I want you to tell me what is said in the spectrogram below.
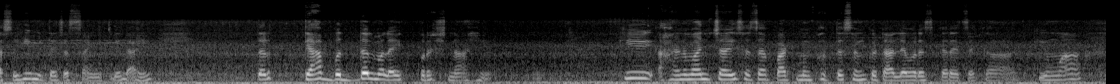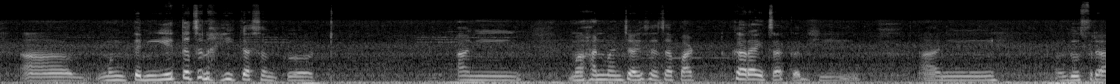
असंही मी त्याच्यात सांगितलेलं आहे. तर त्याबद्दल मला एक प्रश्न आहे की हनुमान चाळीसाचा पाठ मग फक्त संकट आल्यावरच करायचं का? किंवा मग त्यांनी येतच नाही का संकट? आणि मग हनुमान चाळीसाचा पाठ करायचा कधी? आणि दुसरा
